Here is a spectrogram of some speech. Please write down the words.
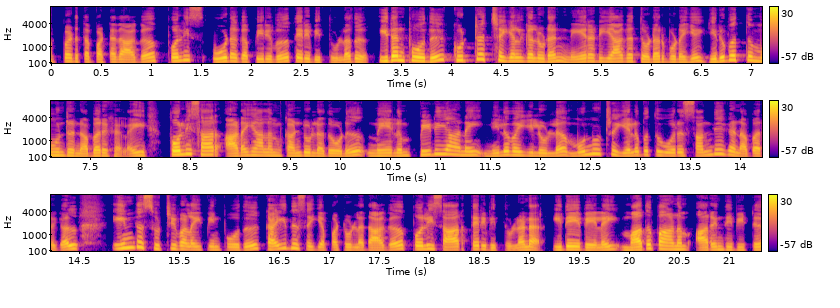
உட்படுத்தப்பட்டதாக போலீஸ் ஊடக பிரிவு தெரிவித்துள்ளது. இதன்போது குற்றச் செயல்களுடன் நேரடியாக தொடர்புடைய இருபத்து மூன்று நபர்களை போலீசார் போலீசார் அடையாளம் கண்டுள்ளதோடு மேலும் பிடியானை நிலுவையிலுள்ள முன்னூற்று எழுபத்தி ஒரு சந்தேக நபர்கள் இந்த சுற்றி வளைப்பின் போது கைது செய்யப்பட்டுள்ளதாக போலீசார் தெரிவித்துள்ளனர். இதேவேளை மதுபானம் அருந்திவிட்டு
